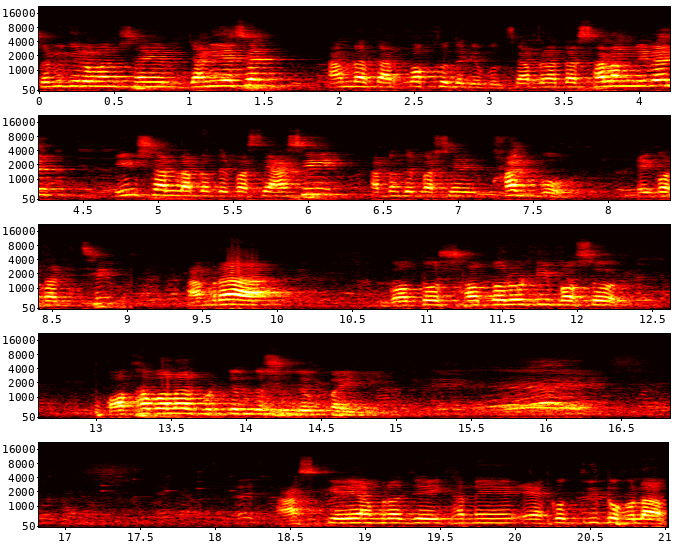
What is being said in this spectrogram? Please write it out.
শফিকুর রহমান সাহেব জানিয়েছেন, আমরা তার পক্ষ থেকে বলছি। আপনারা তার সালাম নেবেন। ইনশাল্লাহ আপনাদের পাশে আসি, আপনাদের পাশে থাকব। এই কথা দিচ্ছি। আমরা গত সতেরোটি বছর কথা বলার পর্যন্ত সুযোগ পাইনি। আজকে আমরা যে এখানে একত্রিত হলাম,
